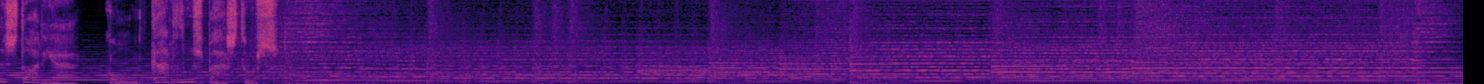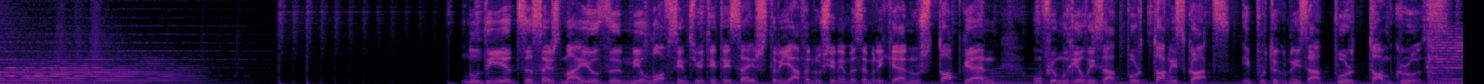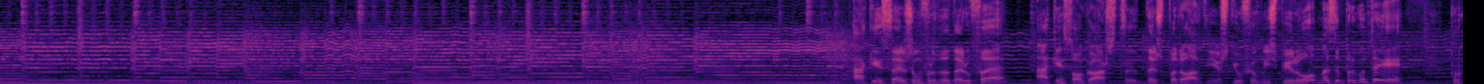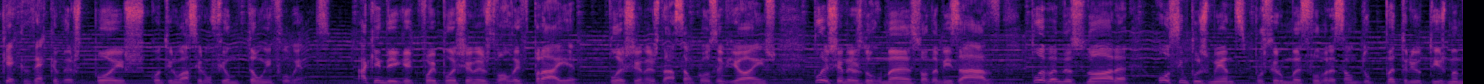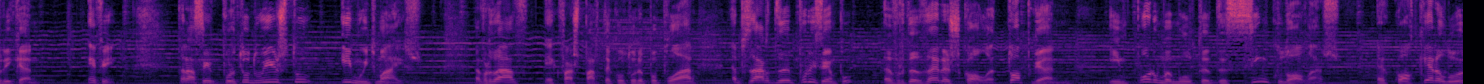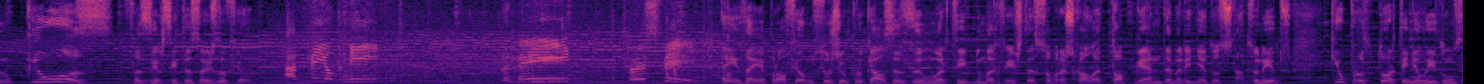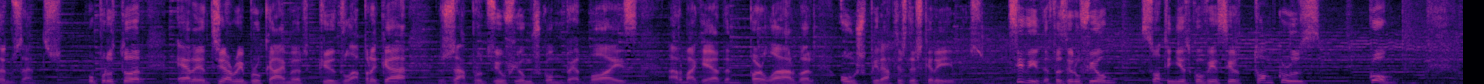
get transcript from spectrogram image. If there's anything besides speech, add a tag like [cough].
na História, com Carlos Bastos. No dia 16 de maio de 1986, estreava nos cinemas americanos Top Gun, um filme realizado por Tony Scott e protagonizado por Tom Cruise. Há quem seja um verdadeiro fã, há quem só goste das paródias que o filme inspirou, mas a pergunta é: por que é que décadas depois continua a ser um filme tão influente? Há quem diga que foi pelas cenas de vôlei de praia, pelas cenas de ação com os aviões, pelas cenas do romance ou da amizade, pela banda sonora ou simplesmente por ser uma celebração do patriotismo americano. Enfim, terá sido por tudo isto e muito mais. A verdade é que faz parte da cultura popular, apesar de, por exemplo, a verdadeira escola Top Gun impor uma multa de 5 dólares a qualquer aluno que ouse fazer citações do filme. I feel the need, the need for speed. A ideia para o filme surgiu por causa de um artigo numa revista sobre a escola Top Gun da Marinha dos Estados Unidos que o produtor tinha lido uns anos antes. O produtor era Jerry Bruckheimer, que de lá para cá já produziu filmes como Bad Boys, Armageddon, Pearl Harbor ou Os Piratas das Caraíbas. Decidido a fazer o filme, só tinha de convencer Tom Cruise. Como?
